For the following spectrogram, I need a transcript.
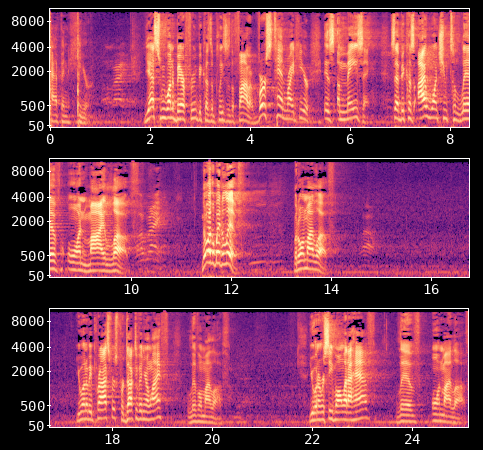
happened here? Yes, we want to bear fruit because it pleases the Father. Verse 10 right here is amazing. It said, Because I want you to live on my love. No other way to live but on my love. Wow. You want to be prosperous, productive in your life? Live on my love. You want to receive all that I have? Live on my love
